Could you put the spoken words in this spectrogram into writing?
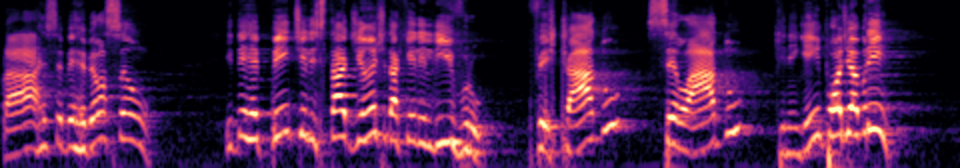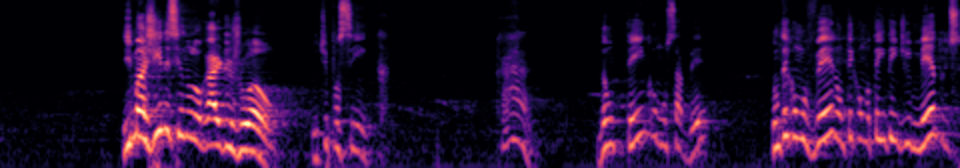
para receber revelação. E de repente ele está diante daquele livro fechado, selado, que ninguém pode abrir. Imagine-se no lugar de João, do tipo assim, cara, não tem como saber, não tem como ver, não tem como ter entendimento disso.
